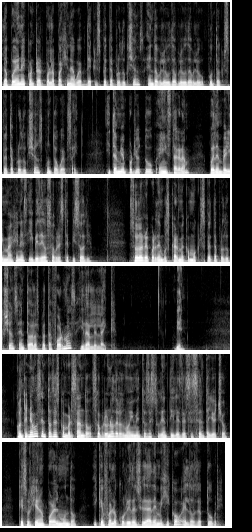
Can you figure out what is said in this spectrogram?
la pueden encontrar por la página web de Crispeta Productions en www.crispetaproductions.website y también por YouTube e Instagram pueden ver imágenes y videos sobre este episodio. Solo recuerden buscarme como Crispeta Productions en todas las plataformas y darle like. Bien. Continuemos entonces conversando sobre uno de los movimientos estudiantiles del 68 que surgieron por el mundo y que fue lo ocurrido en Ciudad de México el 2 de octubre.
